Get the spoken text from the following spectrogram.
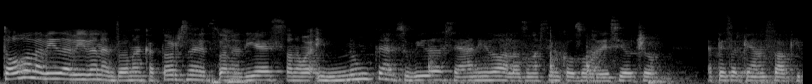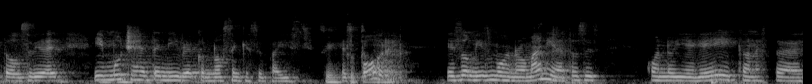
toda la vida viven en zona 14, zona 10, zona y nunca en su vida se han ido a la zona 5, zona 18, a pesar que han estado aquí toda su vida. Y mucha gente ni reconocen que su país Sí, es pobre. Es lo mismo en Rumania. Entonces, cuando llegué y con esta...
